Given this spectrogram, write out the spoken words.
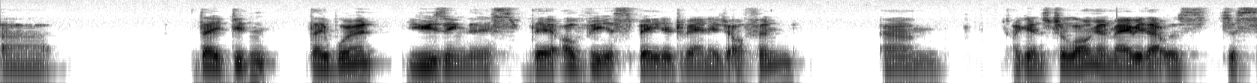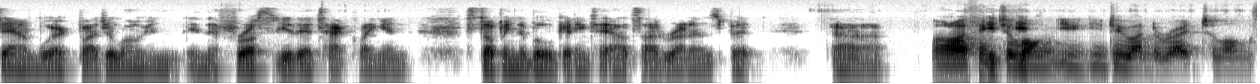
uh, they didn't, they weren't using this their obvious speed advantage often um, against Geelong, and maybe that was just sound work by Geelong in, in the ferocity of their tackling and stopping the ball getting to outside runners. But uh, Well, I think It- it- Geelong, you, you do underrate Geelong's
